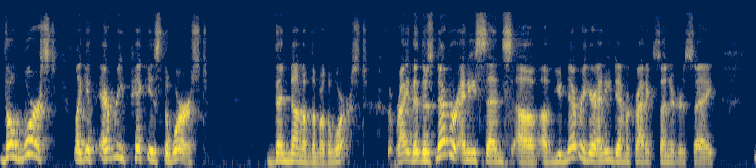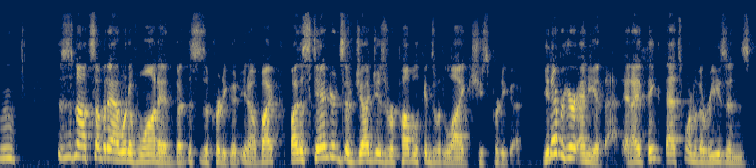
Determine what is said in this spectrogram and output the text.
the worst like if every pick is the worst, then none of them are the worst, right? There's never any sense of, of you never hear any Democratic senator say, hmm, this is not somebody I would have wanted, but this is a pretty good, you know, by by the standards of judges Republicans would like, she's pretty good. You never hear any of that. And I think that's one of the reasons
